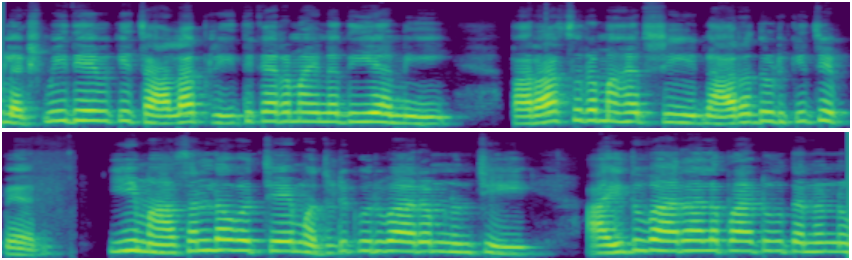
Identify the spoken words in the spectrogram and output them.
లక్ష్మీదేవికి చాలా ప్రీతికరమైనది అని పరాశుర మహర్షి నారదుడికి చెప్పారు. ఈ మాసంలో వచ్చే మొదటి గురువారం నుంచి ఐదు వారాల పాటు తనను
